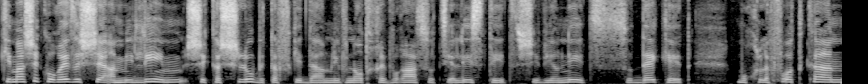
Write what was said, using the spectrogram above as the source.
כי מה שקורה זה שהמילים שכשלו בתפקידם לבנות חברה סוציאליסטית, שוויונית, צודקת, מוחלפות כאן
